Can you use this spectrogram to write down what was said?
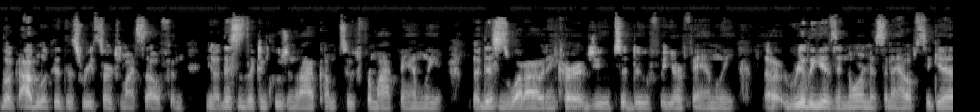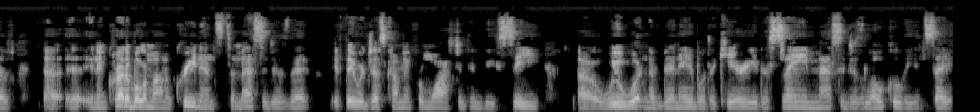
look, I've looked at this research myself and, you know, this is the conclusion that I've come to for my family. But this is what I would encourage you to do for your family. Uh, really is enormous and it helps to give uh, an incredible amount of credence to messages that if they were just coming from Washington, D.C., uh, we wouldn't have been able to carry the same messages locally and say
